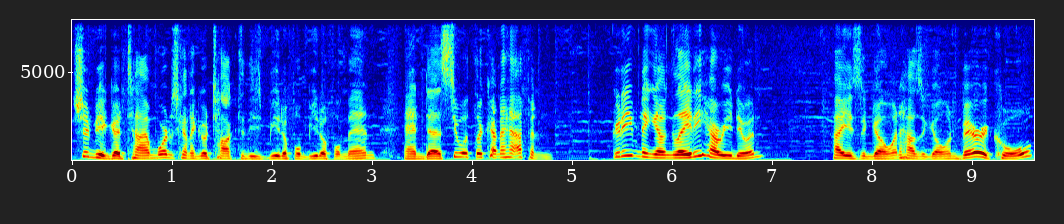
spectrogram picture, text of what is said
Should be a good time. We're just going to go talk to these beautiful, beautiful men and uh, see what they're kind of happening. Good evening, young lady. How are you doing? How's it going? How's it going? Very cool.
